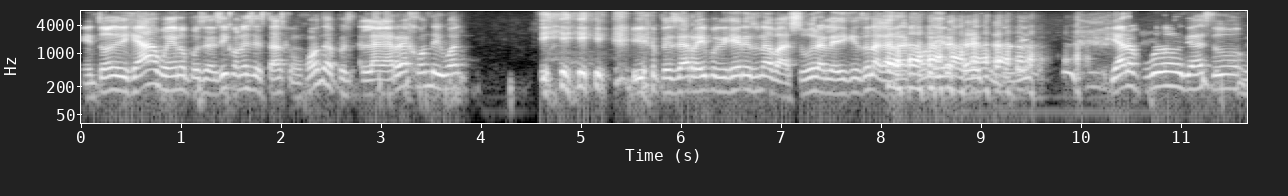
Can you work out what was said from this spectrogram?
Entonces dije, ah, bueno, pues así con ese estás con Honda, pues la agarré a Honda igual. Y, empecé a reír porque dije, eres una basura. Le dije, eso la agarré a Honda. ya no pudo, ya estuvo.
